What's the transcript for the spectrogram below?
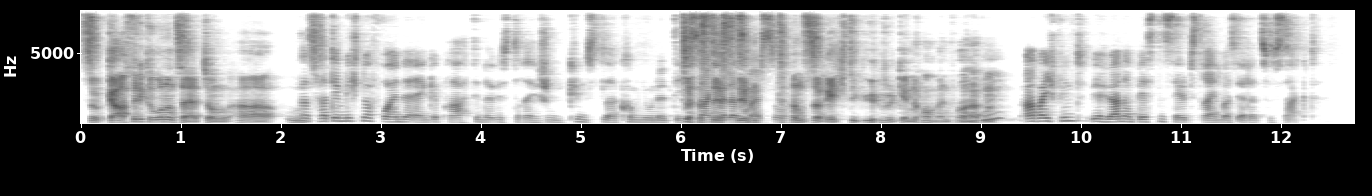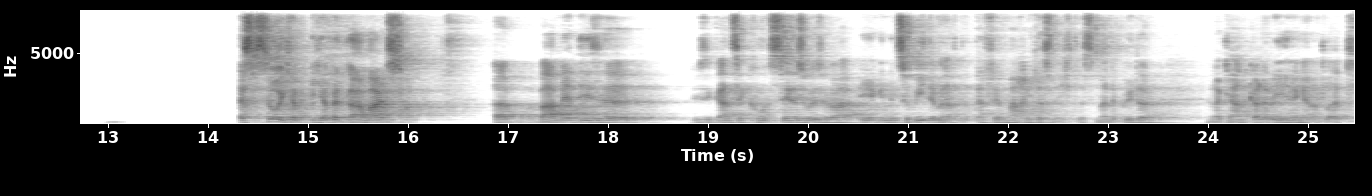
Sogar für die Kronenzeitung. Äh, das hat ihm nicht nur Freunde eingebracht in der österreichischen Künstler-Community, sagen wir das mal so. dann so richtig übel genommen worden. Mhm, aber ich finde, wir hören am besten selbst rein, was er dazu sagt. Es ist so, ich habe ich hab ja damals, äh, war mir diese, diese ganze Kunstszene sowieso war irgendwie zuwider. Ich dachte, dafür mache ich das nicht, dass meine Bilder in einer kleinen Galerie hängen und Leute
